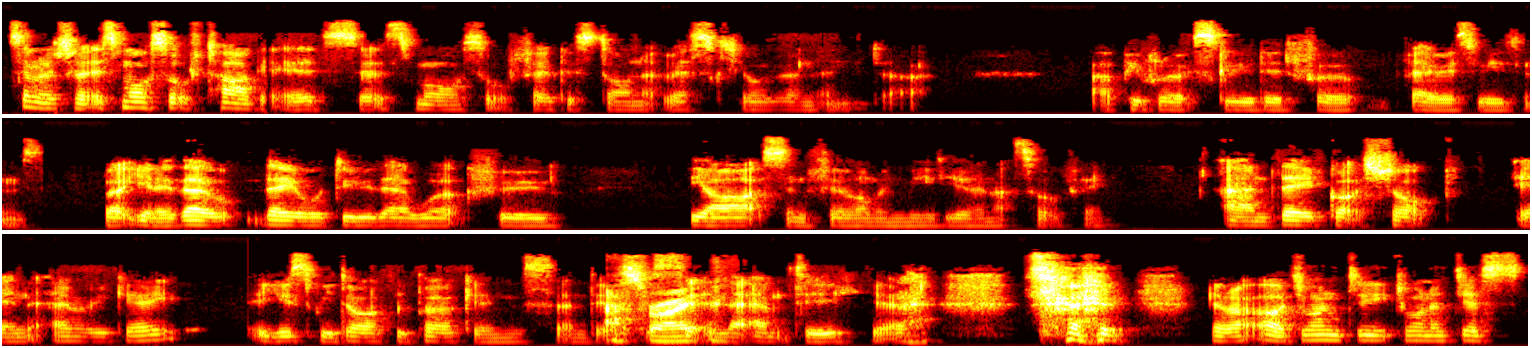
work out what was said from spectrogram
similar to it's more sort of targeted, so it's more sort of focused on at-risk children and uh, uh, people who are excluded for various reasons. But you know, they they all do their work through the arts and film and media and that sort of thing. And they've got a shop in Emery Gate. It used to be Dorothy Perkins, and it's right. sitting there empty. Yeah. So they're like, "Oh, do you want to do? Do you want to just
